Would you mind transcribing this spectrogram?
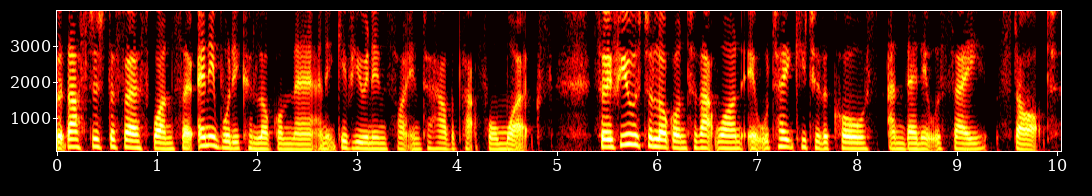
But that's just the first one, so anybody can log on there and it give you an insight into how the platform works. So if you was to log on to that one, it will take you to the course and then it will say start.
